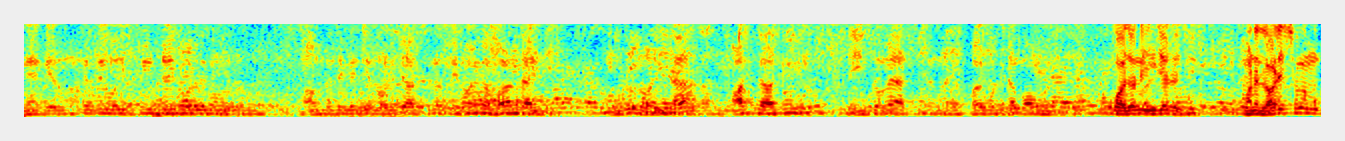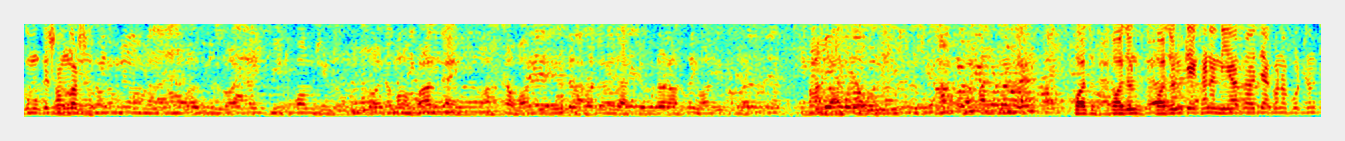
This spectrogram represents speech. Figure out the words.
ব্যাকের মধ্যে ওই স্পিডটাই ধরে রেখেছিল। সামনে থেকে যে লরিটা আসছিল সেই লরিটা হর্ন দেয়নি। কিন্তু লরিটা আস্তে আসছিল। সেই হিসাবে অ্যাক্সিডেন্ট ক্ষয়ক্ষতিটা কম হয়েছে। কজন ইঞ্জিয়ার হয়েছে? মানে লরির সঙ্গে মুখোমুখি সংঘর্ষ? স্পিড কম ছিল। কোনো হর্ন দেয়নি। বাসটা হর্ন দিতে দিতে সজনে যাচ্ছে। ওটা রাস্তায় হর্ন দিতে যাচ্ছে। কজন কজনকে এখানে নিয়ে আসা হয়েছে এখনও পর্যন্ত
